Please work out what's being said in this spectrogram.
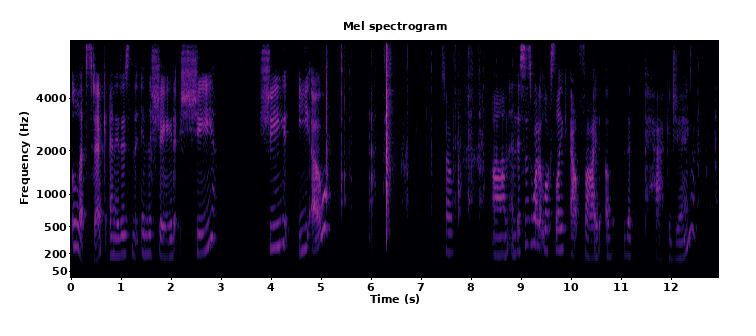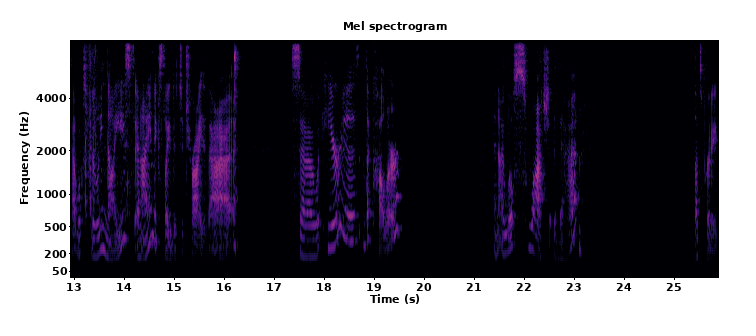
lipstick. And it is in the shade She, She EO. So, um, and this is what it looks like outside of the packaging. That looks really nice, and I am excited to try that. So here is the color, and I will swatch that. That's pretty.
